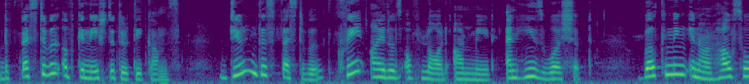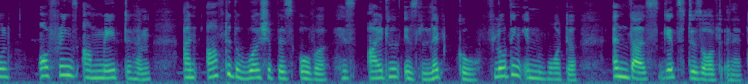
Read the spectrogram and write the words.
the festival of Ganesh Chaturthi comes. During this festival, clay idols of Lord are made and he is worshipped. Welcoming in our household, offerings are made to him, and after the worship is over, his idol is let go, floating in water, and thus gets dissolved in it.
